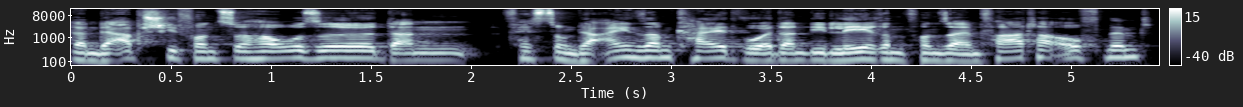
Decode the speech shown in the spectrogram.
dann der Abschied von zu Hause, dann Festung der Einsamkeit, wo er dann die Lehren von seinem Vater aufnimmt.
